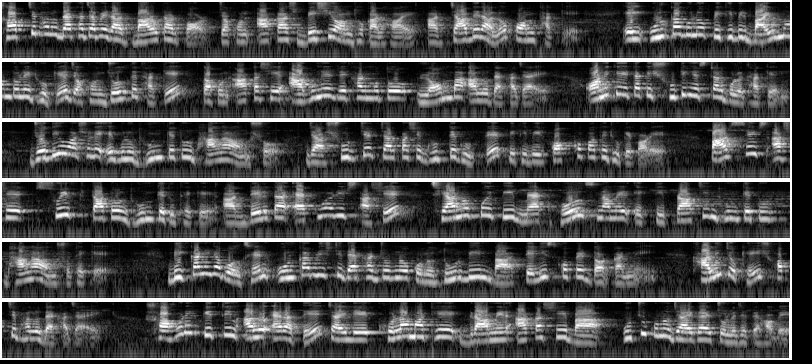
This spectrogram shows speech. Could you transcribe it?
সবচেয়ে ভালো দেখা যাবে রাত বারোটার পর, যখন আকাশ বেশি অন্ধকার হয় আর চাঁদের আলো কম থাকে। এই উল্কাগুলো পৃথিবীর বায়ুমণ্ডলে ঢুকে যখন জ্বলতে থাকে, তখন আকাশে আগুনের রেখার মতো লম্বা আলো দেখা যায়। অনেকে এটাকে শুটিং স্টার বলে থাকেন। যদিও আসলে এগুলো ধূমকেতুর ভাঙা অংশ। যা সূর্যের চারপাশে ঘুরতে ঘুরতে পৃথিবীর কক্ষপথে ঢুকে পড়ে। পারসেটস আসে সুইফট টাটল ধূমকেতু থেকে আর ডেল্টা অ্যাকুয়ারিটস আসে ছিয়ানব্বই পি ম্যাক হোলস নামের একটি প্রাচীন ধূমকেতুর ভাঙা অংশ থেকে। বিজ্ঞানীরা বলছেন উল্কাবৃষ্টি দেখার জন্য কোনো দূরবীন বা টেলিস্কোপের দরকার নেই। খালি চোখেই সবচেয়ে ভালো দেখা যায়। শহরের কৃত্রিম আলো এড়াতে চাইলে খোলা মাঠে, গ্রামের আকাশে বা উঁচু কোনো জায়গায় চলে যেতে হবে।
